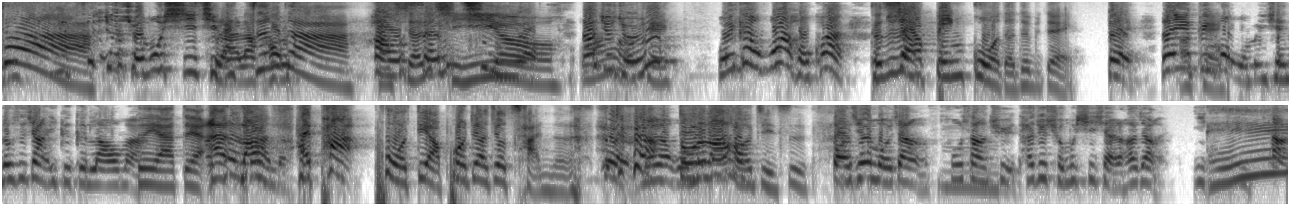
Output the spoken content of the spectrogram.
的啊，就全部吸起来了，真的啊，好神奇哦！那就觉得，我一看哇，好快！可是要冰过的，对不对？对，那因为冰过，我们以前都是这样一个个捞嘛。对呀，对呀，啊，捞还怕破掉，破掉就惨了。对，没有，多捞好几次。保鲜膜这样敷上去，它就全部吸起来，然后这样一一样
